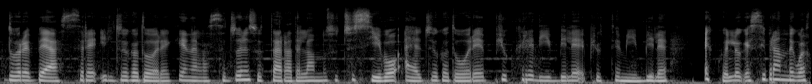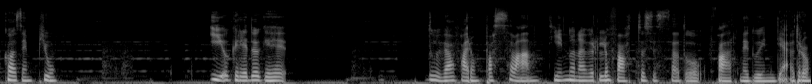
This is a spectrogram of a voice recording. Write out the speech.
dovrebbe essere il giocatore che nella stagione su terra dell'anno successivo è il giocatore più credibile, più temibile, è quello che si prende qualcosa in più. Io credo che doveva fare un passo avanti, non averlo fatto sia stato farne due indietro.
